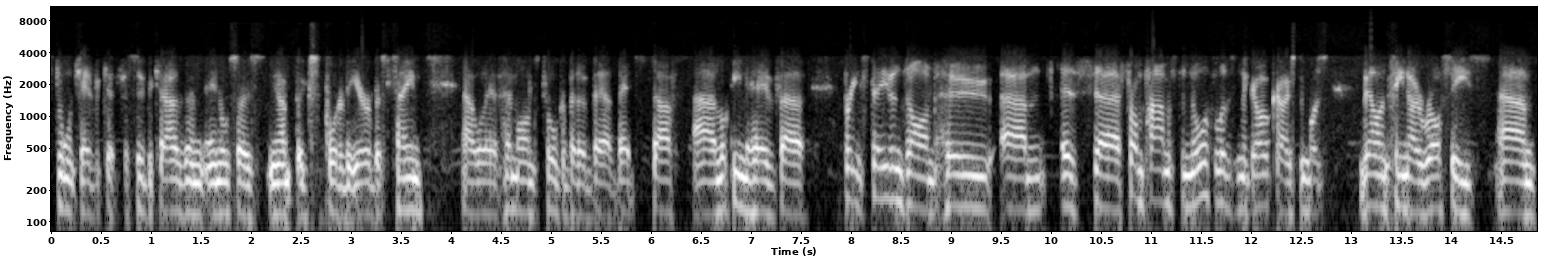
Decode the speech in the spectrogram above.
staunch advocate for supercars and, and also you know big supporter of the Erebus team. Uh, we'll have him on to talk a bit about that stuff. Uh, looking to have uh, Brent Stevens on, who um, is uh, from Palmerston North, lives in the Gold Coast, and was Valentino Rossi's um,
